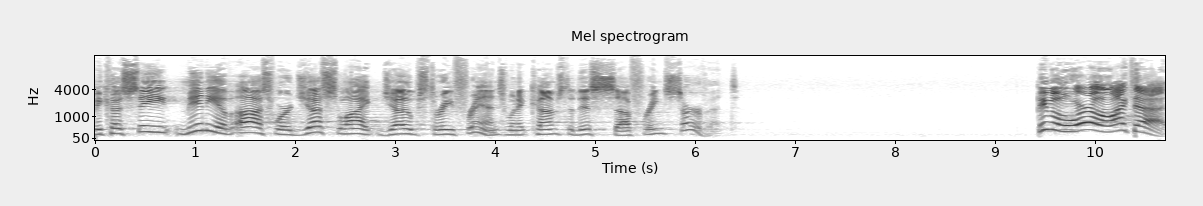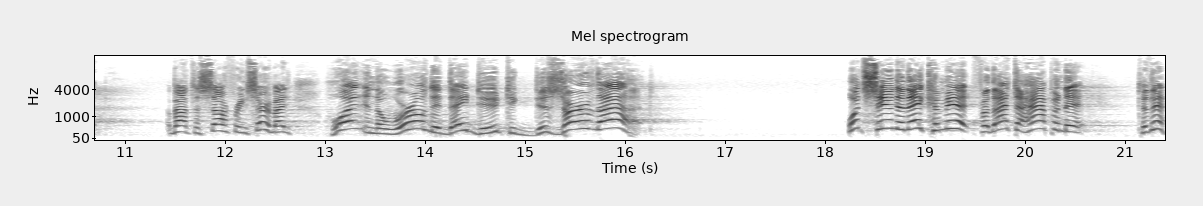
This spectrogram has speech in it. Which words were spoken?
because, see, many of us were just like Job's three friends when it comes to this suffering servant. People of the world are like that about the suffering servant. What in the world did they do to deserve that? What sin did they commit for that to happen to to them.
